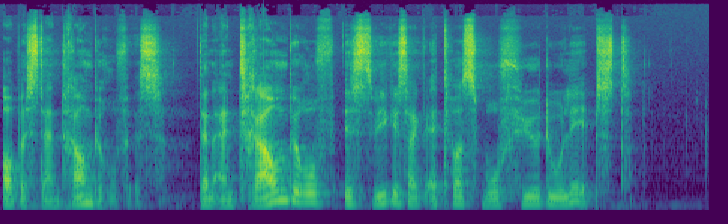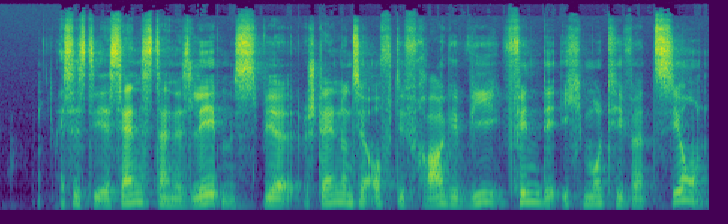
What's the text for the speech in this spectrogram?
ob es dein Traumberuf ist. Denn ein Traumberuf ist, wie gesagt, etwas, wofür du lebst. Es ist die Essenz deines Lebens. Wir stellen uns ja oft die Frage, wie finde ich Motivation?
